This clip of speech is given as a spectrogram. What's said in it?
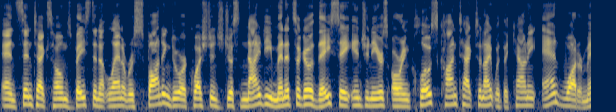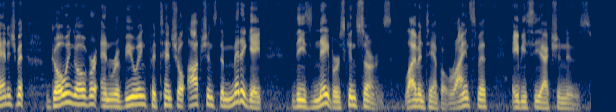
And Centex Homes based in Atlanta responding to our questions just 90 minutes ago. They say engineers are in close contact tonight with the county and water management going over and reviewing potential options to mitigate these neighbors' concerns. Live in Tampa, Ryan Smith, ABC Action News.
